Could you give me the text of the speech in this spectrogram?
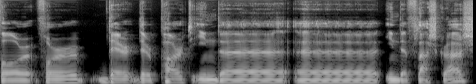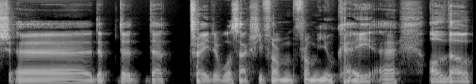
for for their their part in the uh, in the flash crash. Uh, the, the that trader was actually from from UK, although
